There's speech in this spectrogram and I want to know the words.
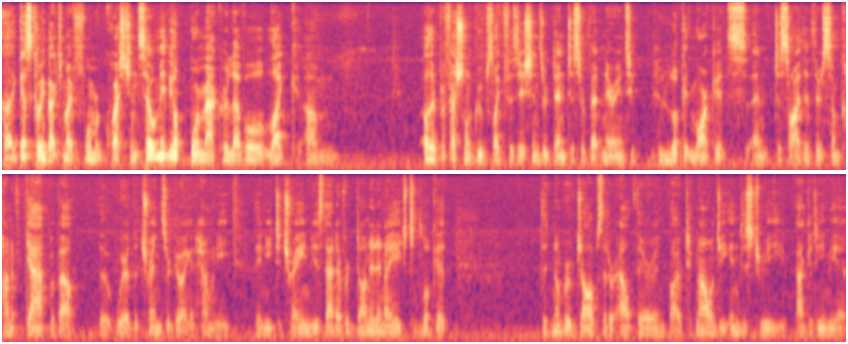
Uh, I guess coming back to my former question, so maybe on a more macro level, like um, other professional groups like physicians or dentists or veterinarians who, who look at markets and decide that there's some kind of gap about the, where the trends are going and how many they need to train. Is that ever done at NIH to look at the number of jobs that are out there in biotechnology, industry, academia,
